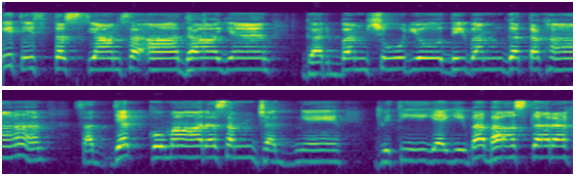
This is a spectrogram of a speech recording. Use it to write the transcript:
इति स्तस्यां स आदाय गर्भं सूर्यो दिवं गतः सद्यः कुमारसंजज्ञे द्वितीय इव भास्करः।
